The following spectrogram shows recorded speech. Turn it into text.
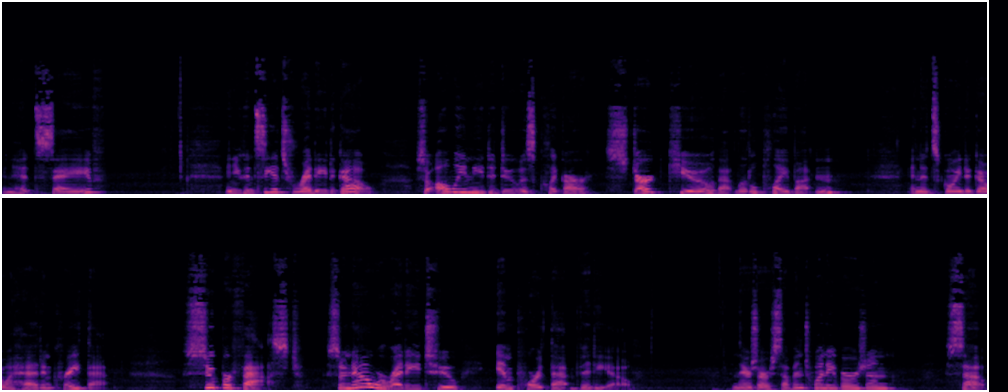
and hit save. And you can see it's ready to go. So all we need to do is click our Start Queue, that little play button, and it's going to go ahead and create that. Super fast. So now we're ready to import that video. And there's our 720 version. So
